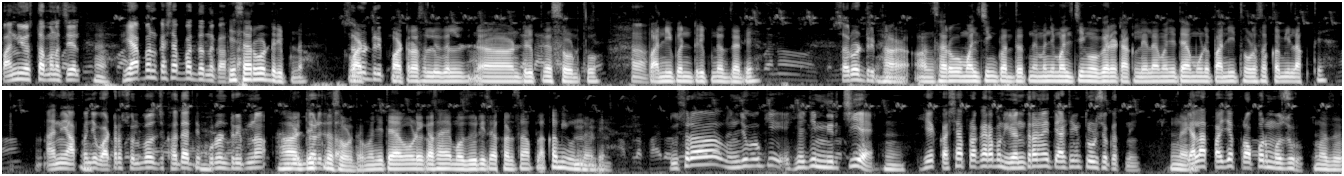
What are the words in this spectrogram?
पाणी व्यवस्थापन असेल हा. हे आपण कशा पद्धतीनं हे करता सर्व ड्रिपनं सर्व ड्रिप वॉटर सोल्युबल ड्रिपनं सोडतो. हा. पाणी पण ड्रिपनंच जाते. सर्व ड्रिप हा सर्व मल्चिंग पद्धतने म्हणजे मल्चिंग वगैरे टाकलेलं आहे म्हणजे त्यामुळे पाणी थोडंसं कमी लागते. आणि आपण जे वॉटर सोल्युबल खत आहे ते पूर्ण ड्रिपनं हा ड्रिपनं सोडतो. म्हणजे त्यामुळे कसं आहे मजुरीचा खर्च आपला कमी होऊन. जाते. दुसरं म्हणजे भाऊ की हे जी मिरची आहे. हे कशा प्रकारे आपण यंत्राने त्या ठिकाणी तोडू शकत नाही. याला पाहिजे प्रॉपर मजूर. मजूर.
